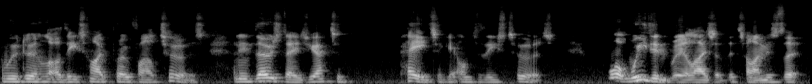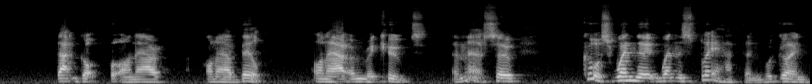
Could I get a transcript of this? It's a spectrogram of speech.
we were doing a lot of these high profile tours. And in those days you had to pay to get onto these tours. What we didn't realize at the time is that that got put on our on our bill on our unrecouped amount. So of course when the when the split happened we're going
